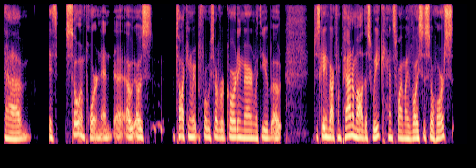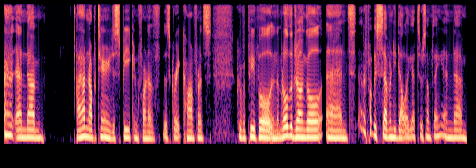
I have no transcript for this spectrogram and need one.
um, is so important. And uh, I, I, was talking right before we started recording, Maren, with you about just getting back from Panama this week. Hence why my voice is so hoarse. and um, I had an opportunity to speak in front of this great conference group of people in the middle of the jungle, and there's probably 70 delegates or something. And um,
